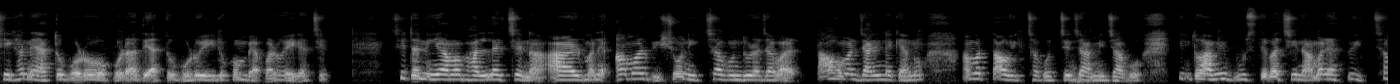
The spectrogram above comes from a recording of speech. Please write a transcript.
সেখানে এত বড় অপরাধ, এত বড় এইরকম ব্যাপার হয়ে গেছে, সেটা নিয়ে আমার ভালো লাগছে না। আর মানে আমার ভীষণ ইচ্ছা বন্ধুরা যাবার, তাও আমার জানি না কেন, আমার তাও ইচ্ছা করছে যে আমি যাব। কিন্তু আমি বুঝতে পারছি না, আমার এত ইচ্ছা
